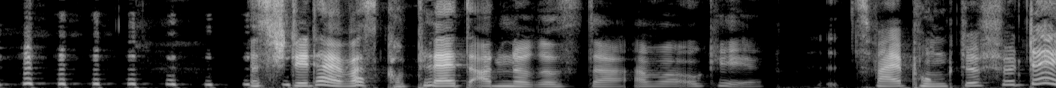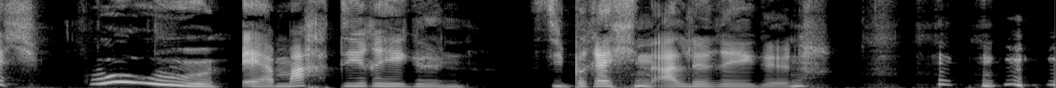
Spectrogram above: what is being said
es steht halt was komplett anderes da, aber okay. Zwei Punkte für dich. uh, Er macht die Regeln. Sie brechen alle Regeln.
